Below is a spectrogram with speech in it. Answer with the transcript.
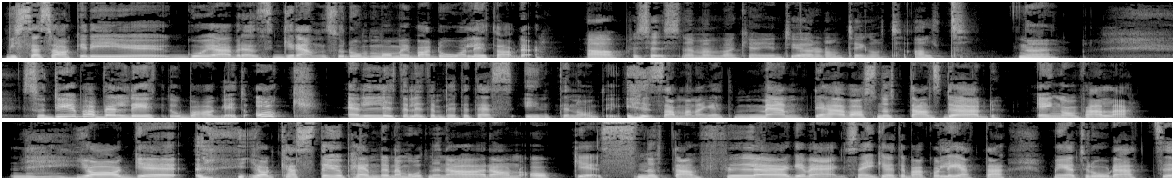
vissa saker är ju, går ju över ens gräns och då mår man ju bara dåligt av det. Ja, precis. Nej, men man kan ju inte göra någonting åt allt. Nej. Så det var väldigt obehagligt. Och en liten, liten petitess, inte någonting i sammanhanget. Men det här var snuttans död, en gång för alla. Nej. Jag, eh, jag kastade upp händerna mot mina öron och eh, snuttan flög iväg. Sen gick jag tillbaka och letade, men jag tror att eh,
